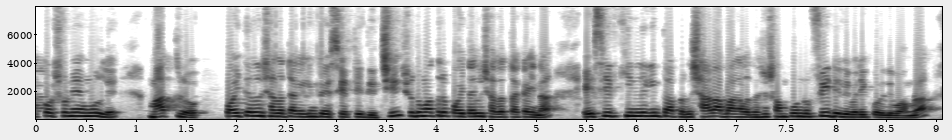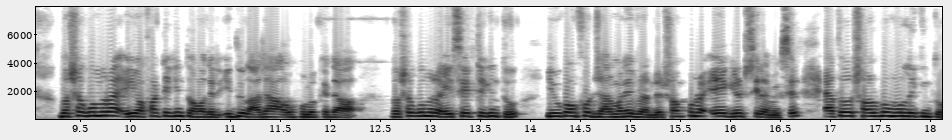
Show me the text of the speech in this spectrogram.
আকর্ষণীয় মূল্যে মাত্র পঁয়তাল্লিশ হাজার টাকা কিন্তু এই সেটটি দিচ্ছি। শুধুমাত্র পঁয়তাল্লিশ হাজার টাকাই না, এই সেট কিনলে কিন্তু আপনাদের সারা বাংলাদেশে সম্পূর্ণ ফ্রি ডেলিভারি করে দেবো আমরা। দর্শক বন্ধুরা, এই অফারটি কিন্তু আমাদের ঈদুল আজহা উপলক্ষে দেওয়া। দর্শক বন্ধুরা, এই সেটটি কিন্তু ইউ কমফোর্ট জার্মানি ব্র্যান্ডের সম্পূর্ণ এ গ্রেড সিরামিক্সের এত স্বল্প মূল্যে কিন্তু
